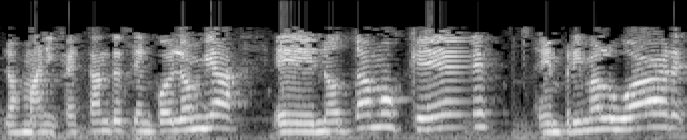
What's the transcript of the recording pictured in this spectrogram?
los manifestantes en Colombia, eh, notamos que, en primer lugar,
